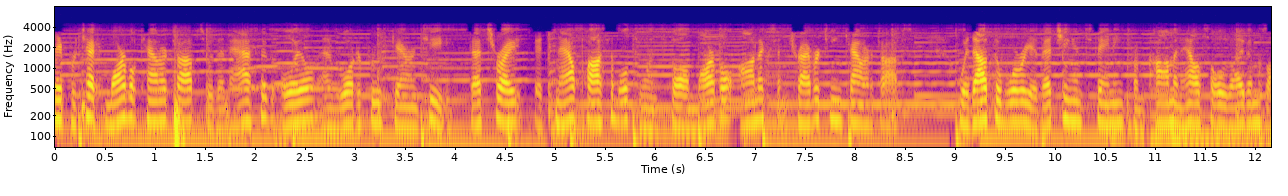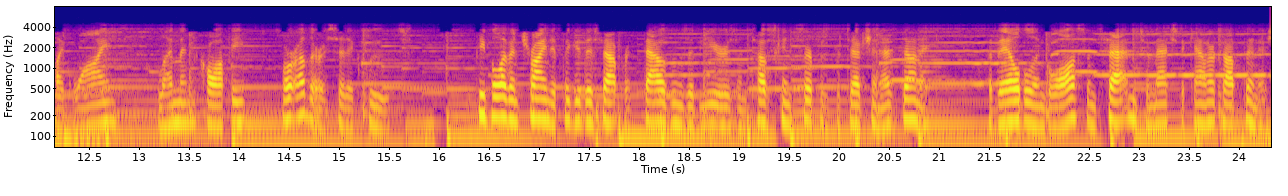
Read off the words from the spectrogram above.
They protect marble countertops with an acid, oil, and waterproof guarantee. That's right, it's now possible to install marble, onyx, and travertine countertops without the worry of etching and staining from common household items like wine, lemon, coffee, or other acidic foods. People have been trying to figure this out for thousands of years, and TuffSkin Surface Protection has done it. Available in gloss and satin to match the countertop finish.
